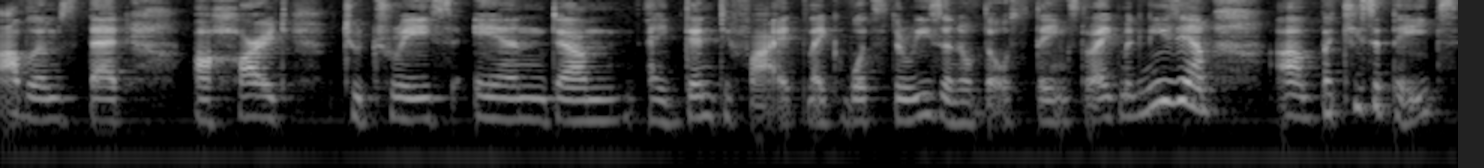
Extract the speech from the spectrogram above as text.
problems that are hard to trace and um, identify like what's the reason of those things like magnesium uh, participates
